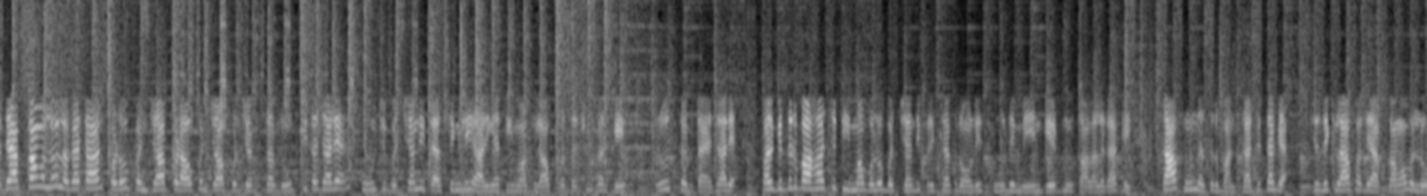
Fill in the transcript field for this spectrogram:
ਅਧਿਆਪਕਾਂ ਵੱਲੋਂ ਲਗਾਤਾਰ ਪੜੋ ਪੰਜਾਬ ਪੜਾਓ ਪੰਜਾਬ ਪ੍ਰੋਜੈਕਟ ਦਾ ਵਿਰੋਧ ਕੀਤਾ ਜਾ ਰਿਹਾ ਹੈ। ਸਕੂਲ 'ਚ ਬੱਚਿਆਂ ਦੀ ਟੈਸਟਿੰਗ ਲਈ ਆ ਰਹੀਆਂ ਟੀਮਾਂ ਖਿਲਾਫ ਪ੍ਰਦਰਸ਼ਨ ਕਰਕੇ ਰੋਸ ਪ੍ਰਗਟਾਇਆ ਜਾ ਰਿਹਾ ਹੈ। ਪਰ ਗਿੱਦੜਬਾਹਾ 'ਚ ਟੀਮਾਂ ਵੱਲੋਂ ਬੱਚਿਆਂ ਦੀ ਪ੍ਰੀਖਿਆ ਕਰਾਉਣ ਲਈ ਸਕੂਲ ਦੇ ਮੇਨ ਗੇਟ ਨੂੰ ਤਾਲਾ ਲਗਾ ਕੇ ਸਟਾਫ ਨੂੰ ਨਜ਼ਰਬੰਦ ਕਰ ਦਿੱਤਾ ਗਿਆ, ਜਿਸ ਦੇ ਖਿਲਾਫ ਅਧਿਆਪਕਾਂ ਵੱਲੋਂ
